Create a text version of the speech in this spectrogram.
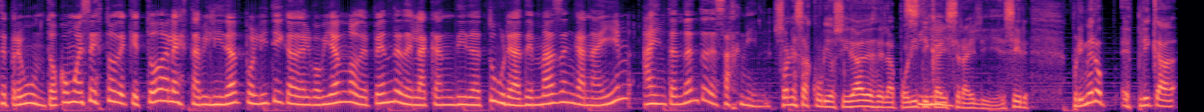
te pregunto, ¿cómo es esto de que toda la estabilidad política del gobierno depende de la candidatura de Mazen Ganaim a intendente de Sajnín? Son esas curiosidades de la política Sí. israelí. Es decir, primero explica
